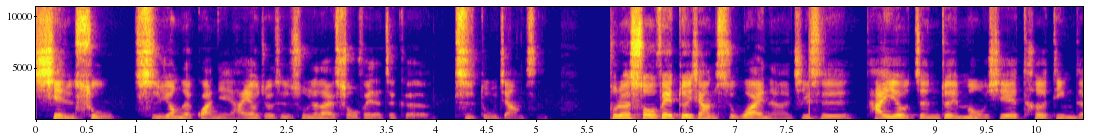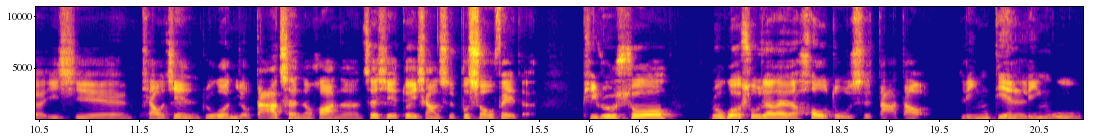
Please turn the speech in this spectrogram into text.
限速使用的观念，还有就是塑胶袋收费的这个制度这样子。除了收费对象之外呢，其实它也有针对某些特定的一些条件，如果有达成的话呢，这些对象是不收费的。比如说，如果塑胶袋的厚度是达到零点零五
